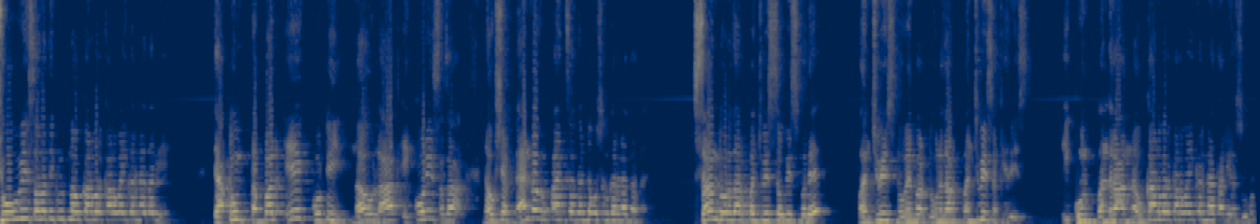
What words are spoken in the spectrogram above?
चोवीस अनधिकृत नौकांवर कारवाई करण्यात आली. आहे त्यातून तब्बल एक कोटी नऊ लाख एकोणीस हजार नऊशे ब्याण्णव रुपयांचा दंड वसूल करण्यात आलाय सन दोन हजार पंचवीस सव्वीसमध्ये पंचवीस नोव्हेंबर दोन हजार पंचवीस अखेरीस एकूण पंधरा नौकांवर कारवाई करण्यात आली असून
